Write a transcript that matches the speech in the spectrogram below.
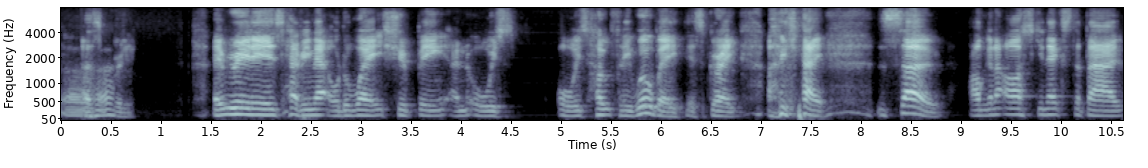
Uh-huh. That's brilliant. It really is heavy metal the way it should be, and always always hopefully will be. It's great. Okay. So I'm going to ask you next about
